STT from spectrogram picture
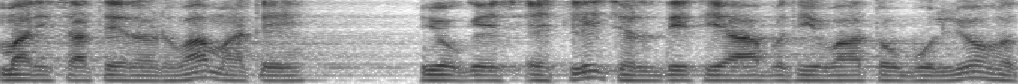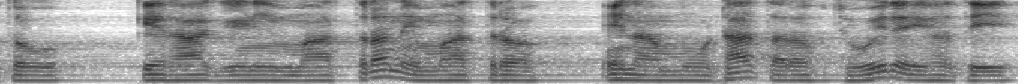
મારી સાથે રડવા માટે. યોગેશ એટલી જલ્દીથી આ બધી વાતો બોલ્યો હતો કે, રાગીણી માત્ર ને માત્ર એના મોઢા તરફ જોઈ રહી હતી.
